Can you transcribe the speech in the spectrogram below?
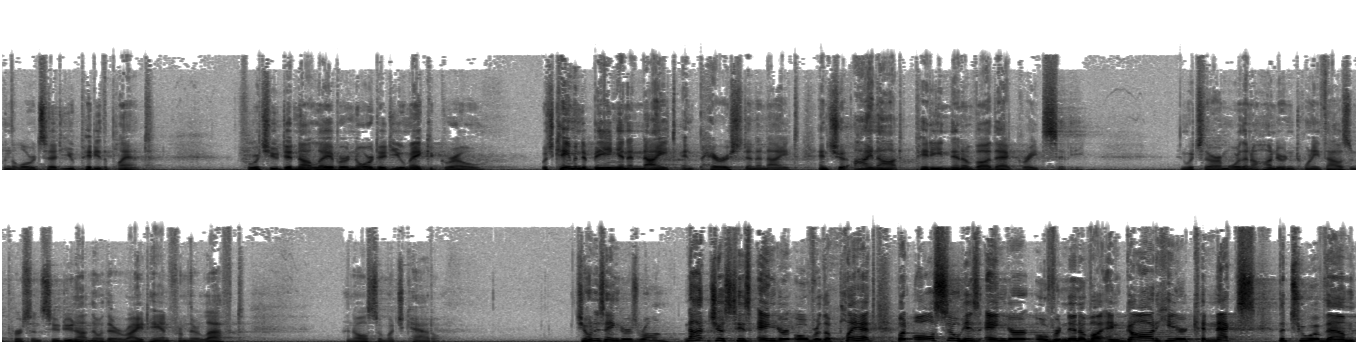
And the Lord said, You pity the plant, for which you did not labor, nor did you make it grow, which came into being in a night and perished in a night. And should I not pity Nineveh, that great city, in which there are more than 120,000 persons who do not know their right hand from their left, and also much cattle? Jonah's anger is wrong. Not just his anger over the plant, but also his anger over Nineveh. And God here connects the two of them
